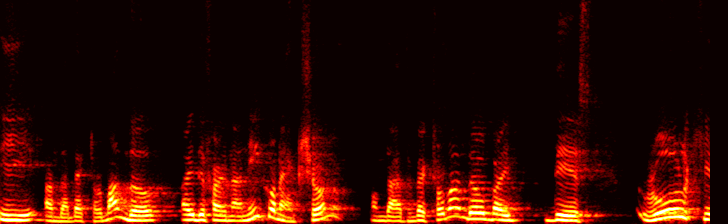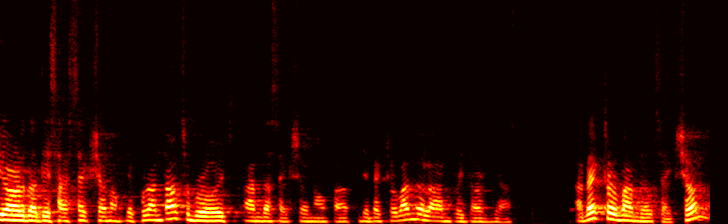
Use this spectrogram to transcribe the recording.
E and a vector bundle, I define an E connection on that vector bundle by this rule here that is a section of the Courant algebroid and a section of uh, the vector bundle and return just a vector bundle section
